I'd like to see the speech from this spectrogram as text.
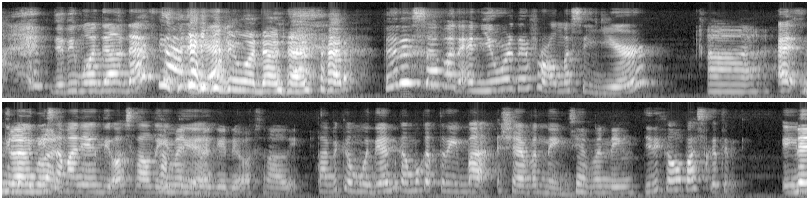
jadi modal dasar Iya, ya jadi modal dasar that is so fun and you were there for almost a year Ah, eh dibagi bulan. sama yang di Australia sama itu yang ya? lagi di Australia. Tapi kemudian kamu keterima chevening chevening jadi kamu pas keterima dan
